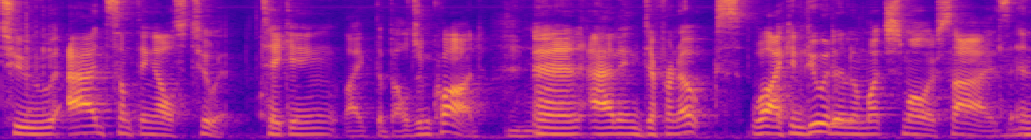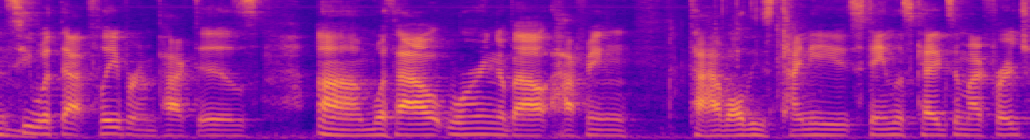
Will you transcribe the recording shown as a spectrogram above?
to add something else to it. Taking like the Belgian quad mm-hmm. and adding different oaks. Well, I can do it in a much smaller size mm. and see what that flavor impact is um, without worrying about having to have all these tiny stainless kegs in my fridge.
